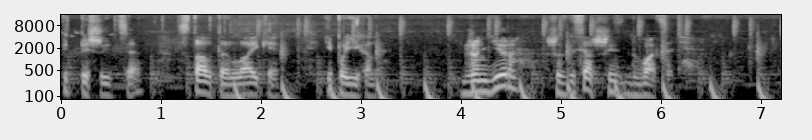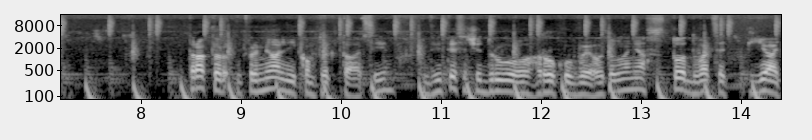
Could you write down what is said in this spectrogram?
підпишіться, ставте лайки і поїхали. John Deere 6620. Трактор у преміальній комплектації 2002 року виготовлення 125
